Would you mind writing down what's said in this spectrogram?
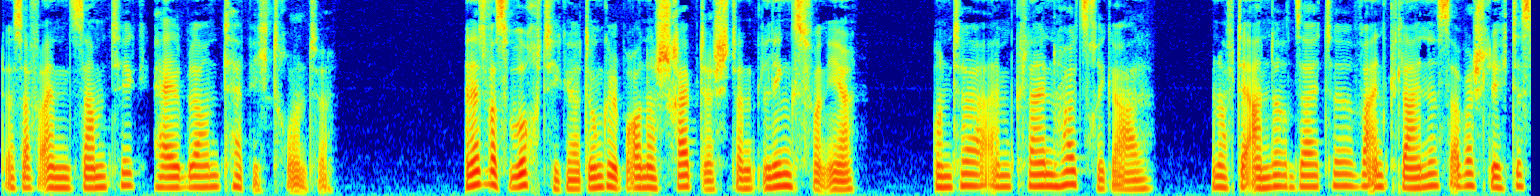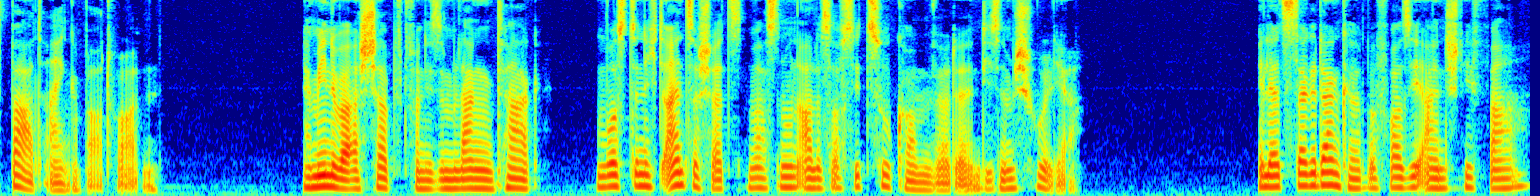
das auf einem samtig hellblauen Teppich thronte. Ein etwas wuchtiger, dunkelbrauner Schreibtisch stand links von ihr, unter einem kleinen Holzregal, und auf der anderen Seite war ein kleines, aber schlichtes Bad eingebaut worden. Hermine war erschöpft von diesem langen Tag und wusste nicht einzuschätzen, was nun alles auf sie zukommen würde in diesem Schuljahr. Ihr letzter Gedanke, bevor sie einschlief, war,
